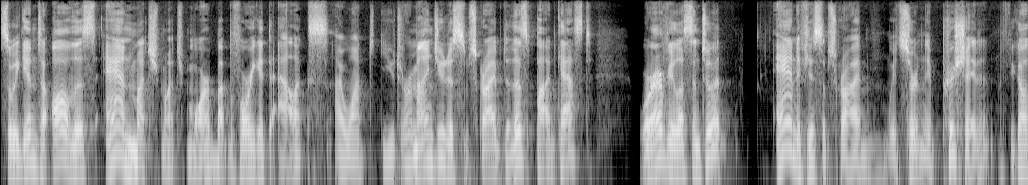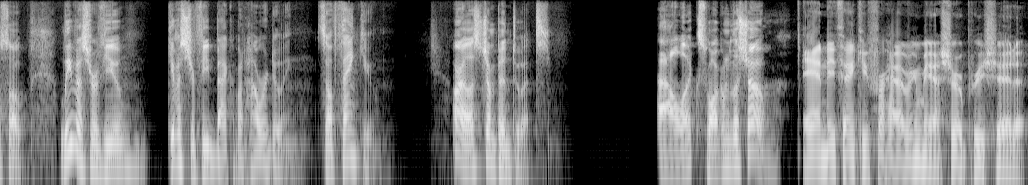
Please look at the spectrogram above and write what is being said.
So we get into all of this and much, much more. But before we get to Alex, I want you to remind you to subscribe to this podcast wherever you listen to it. And if you subscribe, we'd certainly appreciate it. If you could also leave us a review, give us your feedback about how we're doing. So thank you. All right, let's jump into it. Alex, welcome to the show. Andy, thank you for having me. I sure appreciate it.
